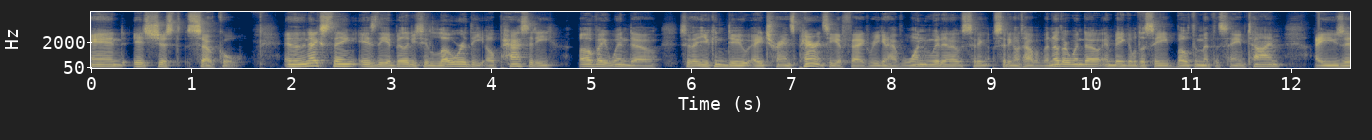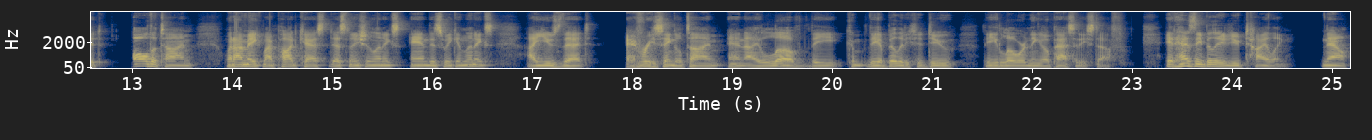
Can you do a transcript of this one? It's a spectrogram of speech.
And it's just so cool. And then the next thing is the ability to lower the opacity of a window so that you can do a transparency effect where you can have one window sitting, sitting on top of another window and being able to see both of them at the same time. I use it all the time. When I make my podcast, Destination Linux and This Week in Linux, I use that every single time and I love the, the ability to do the lowering the opacity stuff. It has the ability to do tiling. Now,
